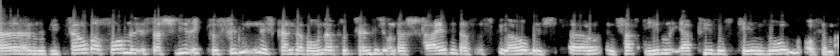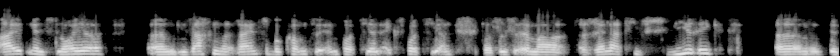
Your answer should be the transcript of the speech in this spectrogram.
Ähm, die Zauberformel ist das schwierig zu finden. Ich kann es aber hundertprozentig unterschreiben. Das ist, glaube ich, äh, in fast jedem ERP-System so, aus dem alten ins neue ähm, die Sachen reinzubekommen, zu importieren, exportieren. Das ist immer relativ schwierig. Ähm, die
